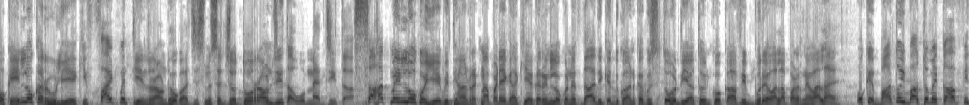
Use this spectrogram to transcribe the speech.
ओके, इन लोग का रूल ये है कि फाइट में तीन राउंड होगा, जिसमें से जो दो राउंड जीता, वो मैच जीता। साथ में इन लोगों को ये भी ध्यान रखना पड़ेगा कि अगर इन लोगों ने दादी के दुकान का कुछ तोड़ दिया तो इनको काफ़ी बुरे वाला पड़ने वाला है। ओके, बातों ही बातों में काफ़ी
